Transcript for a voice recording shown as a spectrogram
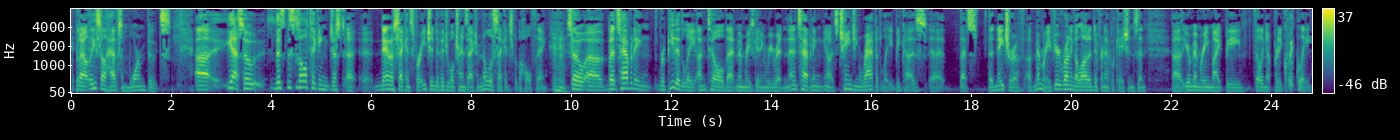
but at least I'll have some warm boots. Uh, yeah, so this this is all taking just uh, uh, nanoseconds for each individual transaction, milliseconds for the whole thing. Mhm. So, uh, but it's happening repeatedly until that memory is getting rewritten, and it's happening. You know, it's changing rapidly because uh, that's the nature of, of memory. If you're running a lot of different applications, then uh, your memory might be filling up pretty quickly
